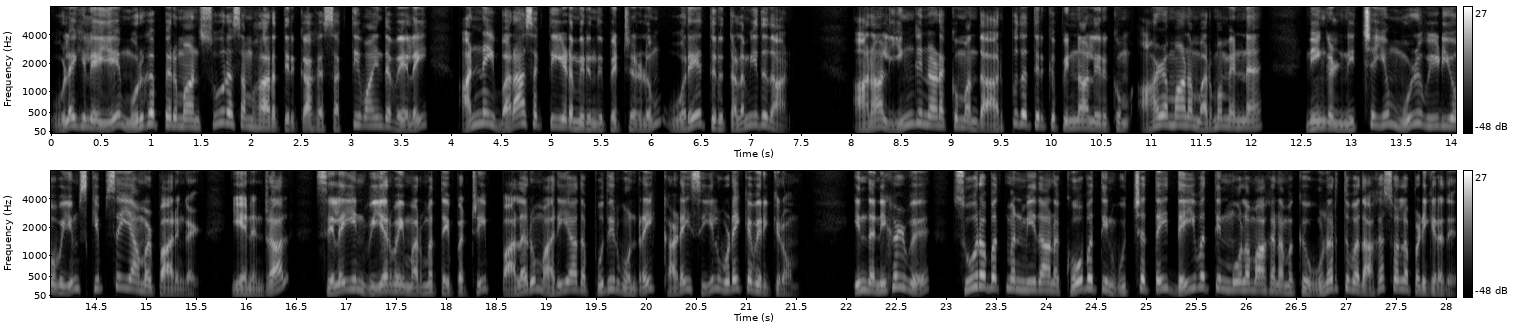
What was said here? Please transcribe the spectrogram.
உலகிலேயே முருகப்பெருமான் சூரசம்ஹாரத்திற்காக சக்தி வாய்ந்த வேலை அன்னை பராசக்தியிடமிருந்து பெற்றெழும் ஒரே திருத்தலம் இதுதான். ஆனால் இங்கு நடக்கும் அந்த அற்புதத்திற்கு பின்னால் இருக்கும் ஆழமான மர்மம் என்ன? நீங்கள் நிச்சயம் முழு வீடியோவையும் ஸ்கிப் செய்யாமல் பாருங்கள். ஏனென்றால் சிலையின் வியர்வை மர்மத்தை பற்றி பலரும் அறியாத புதிர் ஒன்றை கடைசியில் உடைக்கவிருக்கிறோம். இந்த நிகழ்வு சூரபத்மன் மீதான கோபத்தின் உச்சத்தை தெய்வத்தின் மூலமாக நமக்கு உணர்த்துவதாக சொல்லப்படுகிறது.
